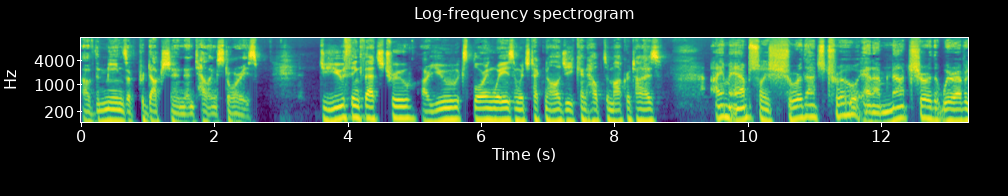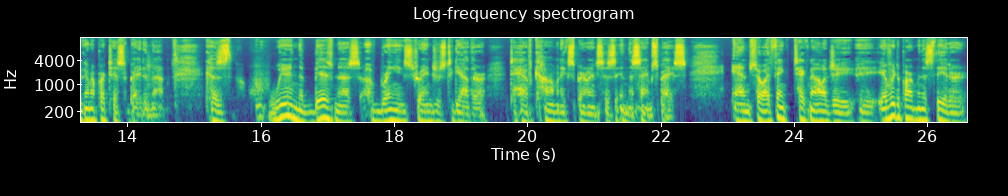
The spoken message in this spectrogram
of the means of production and telling stories. Do you think that's true? Are you exploring ways in which technology can help democratize? I am absolutely sure that's true, and I'm not sure that we're ever going to participate in that because we're in the business of bringing strangers together to have common experiences in the same space. And so I think technology, every department in this theater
